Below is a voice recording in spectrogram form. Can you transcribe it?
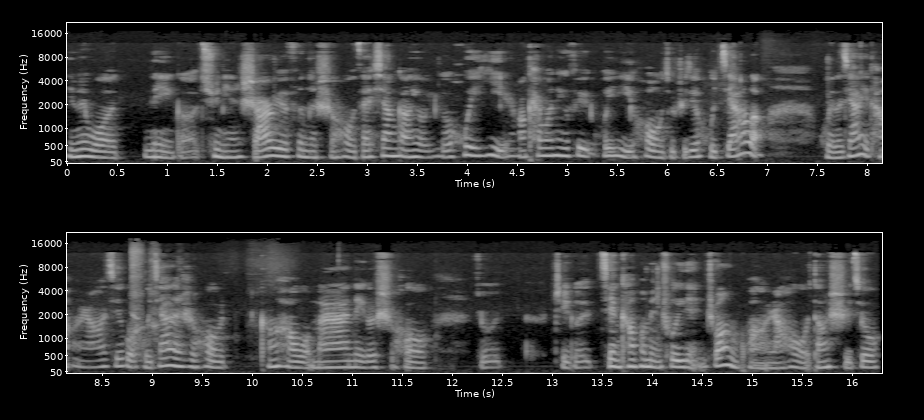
因为我那个去年十二月份的时候在香港有一个会议，然后开完那个会会议以后我就直接回家了，回了家一趟，然后结果回家的时候刚好我妈那个时候就这个健康方面出了一点状况，然后我当时就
